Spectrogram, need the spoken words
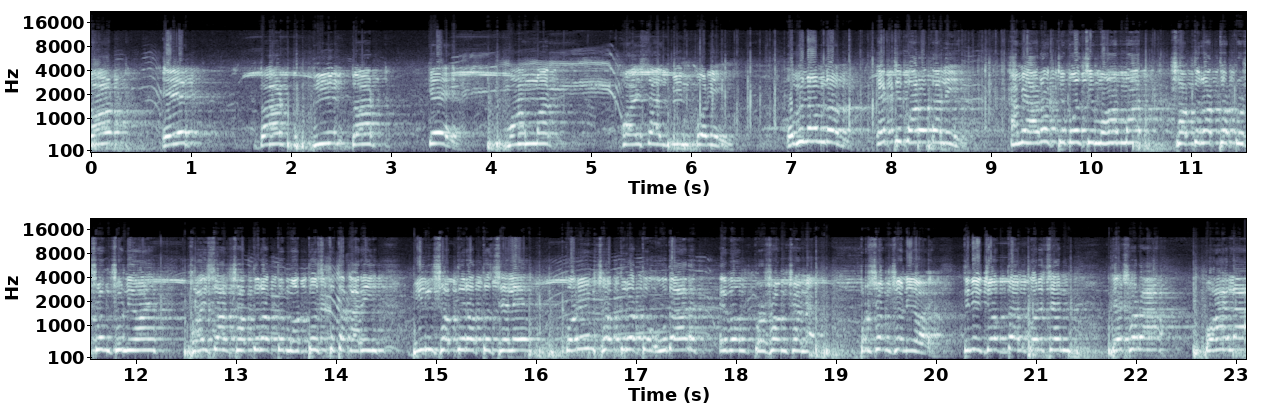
dot F dot B dot K Mohammad Faisal bin Karim. অভিনন্দন, একটি করতালি আমি আরও একটি বলছি, মোহাম্মদ শব্দের অর্থ প্রশংসনীয় ফয়সাল শব্দের অর্থ মধ্যস্থতাকারী, বিন শব্দের অর্থ ছেলে, করিম শব্দের অর্থ উদার এবং প্রশংসা প্রশংসনীয় তিনি যোগদান করেছেন তেসরা পয়লা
